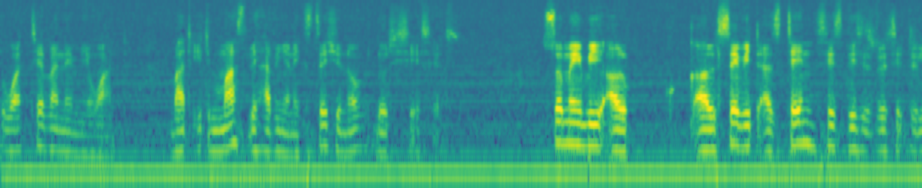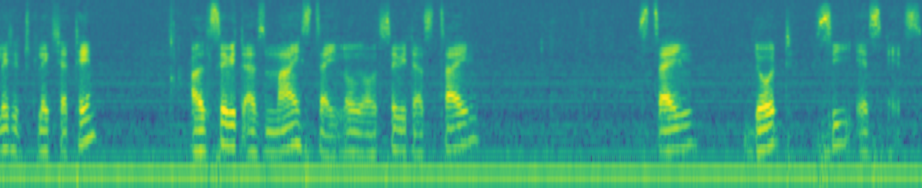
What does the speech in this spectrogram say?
whatever name you want. But it must be having an extension of .css so maybe I'll I'll save it as 10 since this is related to lecture 10 I'll save it as my style or I'll save it as style style dot css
